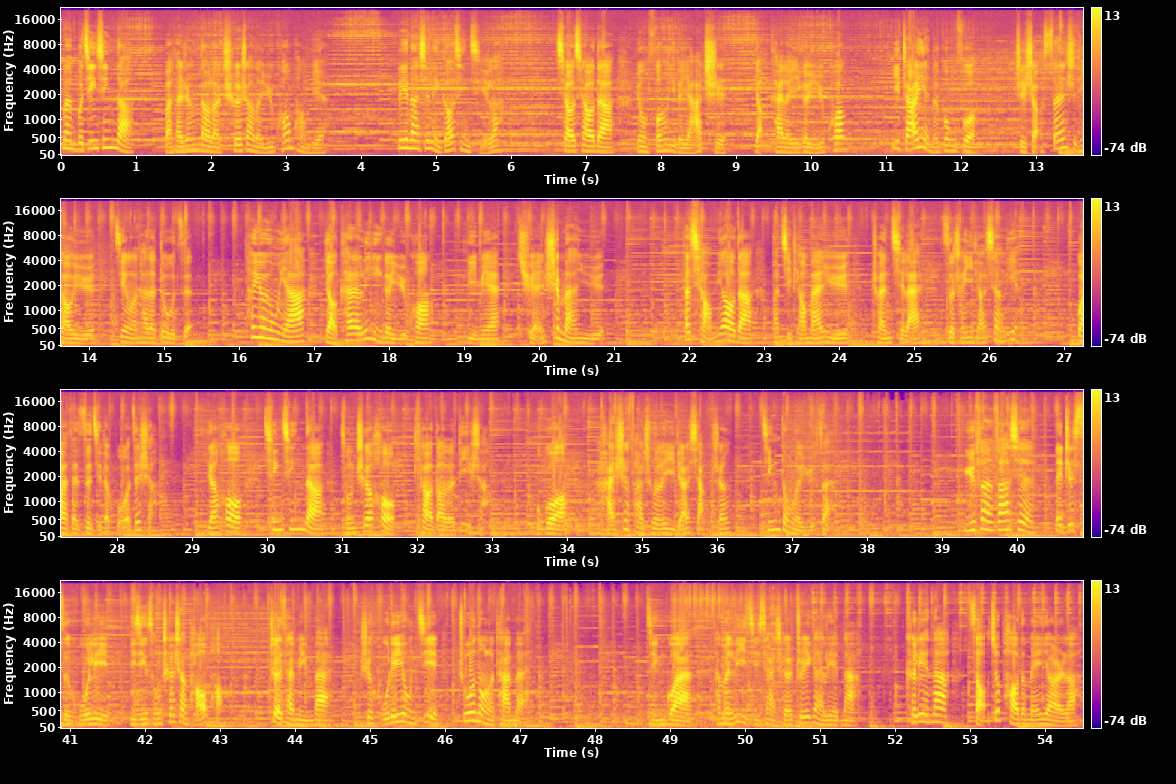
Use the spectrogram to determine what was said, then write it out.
漫不经心地把它扔到了车上的鱼筐旁边。丽娜心里高兴极了。悄悄地用锋利的牙齿咬开了一个鱼筐，一眨眼的功夫，至少三十条鱼进了他的肚子。他又用牙咬开了另一个鱼筐，里面全是鳗鱼。他巧妙地把几条鳗鱼穿起来，做成一条项链，挂在自己的脖子上，然后轻轻地从车后跳到了地上。不过，他还是发出了一点响声。惊动了鱼贩，鱼贩发现那只死狐狸已经从车上逃跑，这才明白是狐狸用计捉弄了他们。尽管他们立即下车追赶列娜，可列娜早就跑得没影儿了。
